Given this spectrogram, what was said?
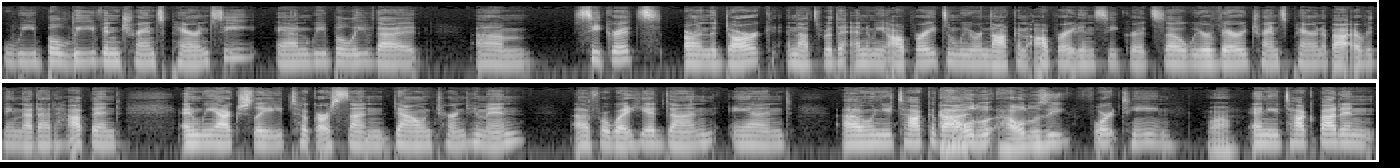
we believe in transparency and we believe that um, secrets are in the dark and that's where the enemy operates and we were not going to operate in secret so we were very transparent about everything that had happened and we actually took our son down turned him in uh, for what he had done and uh, when you talk about how old, how old was he? 14. Wow. And you talk about an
